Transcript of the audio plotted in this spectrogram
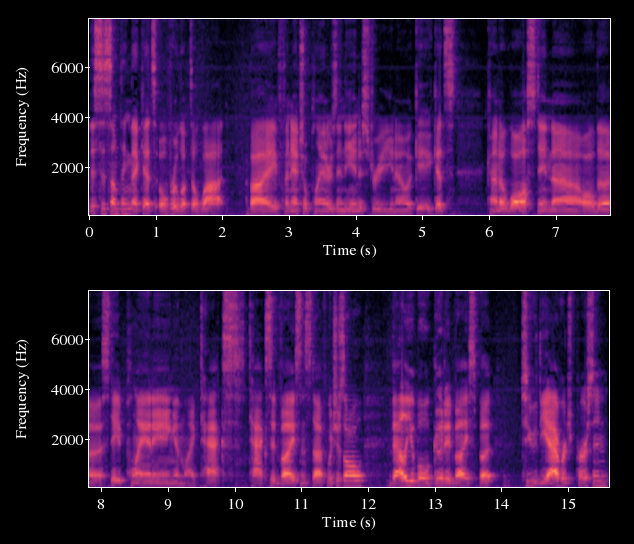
this is something that gets overlooked a lot by financial planners in the industry. You know, it, it gets kind of lost in uh, all the estate planning and like tax tax advice and stuff, which is all valuable, good advice, but to the average person,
